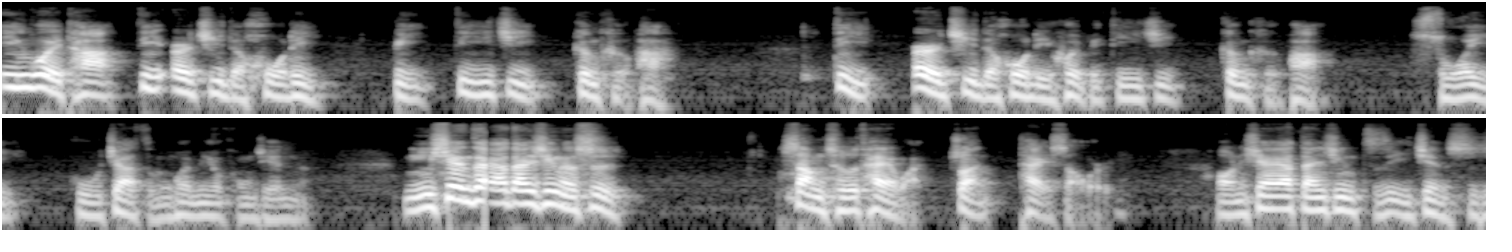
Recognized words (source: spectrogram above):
因为它第二季的获利比第一季更可怕，第二季的获利会比第一季更可怕，所以股价怎么会没有空间呢？你现在要担心的是上车太晚，赚太少而已。哦，你现在要担心只是一件事。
